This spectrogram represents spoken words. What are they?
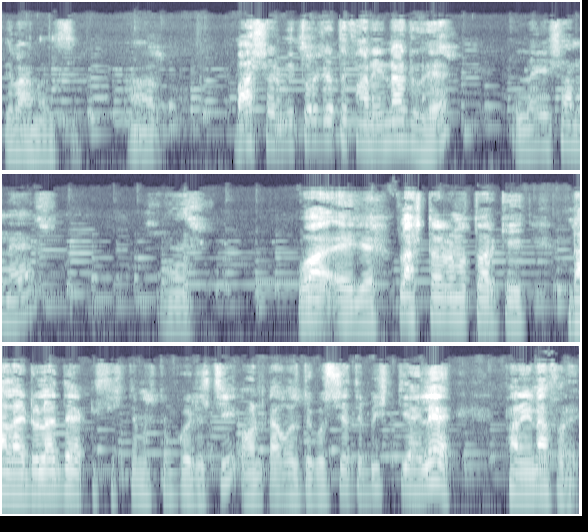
দিয়ে বানানো আর বাসার ভিতরে যাতে পানি না ঢুকে লাগে সামনে ওয়া- এই যে প্লাস্টারের মতো আর কি ডালাই ডোলাই দিয়ে একটা সিস্টেম সিস্টেম করে দিচ্ছি। অন কাগজ দিয়ে করছি যাতে বৃষ্টি আইলে পানি না পড়ে।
